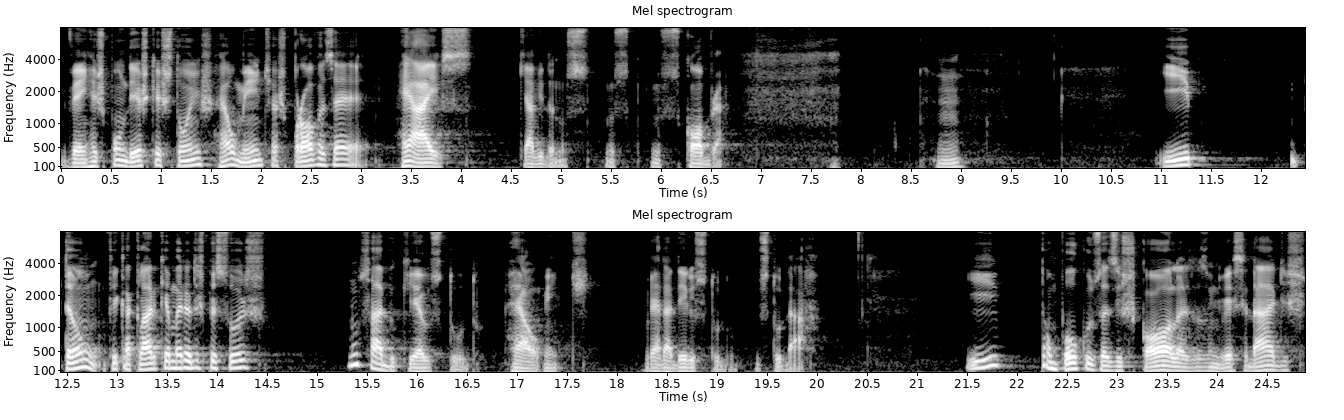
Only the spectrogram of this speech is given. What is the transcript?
vem responder as questões realmente, as provas é reais que a vida nos, nos, nos cobra. Hum. E então fica claro que a maioria das pessoas não sabe o que é o estudo, realmente. Verdadeiro estudo, estudar. E tão poucos as escolas, as universidades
